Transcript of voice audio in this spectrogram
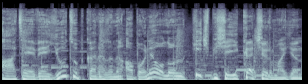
ATV YouTube kanalına abone olun, hiçbir şeyi kaçırmayın.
